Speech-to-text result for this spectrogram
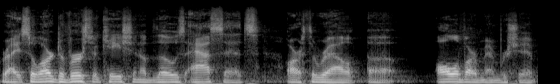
right? So our diversification of those assets are throughout uh, all of our membership.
